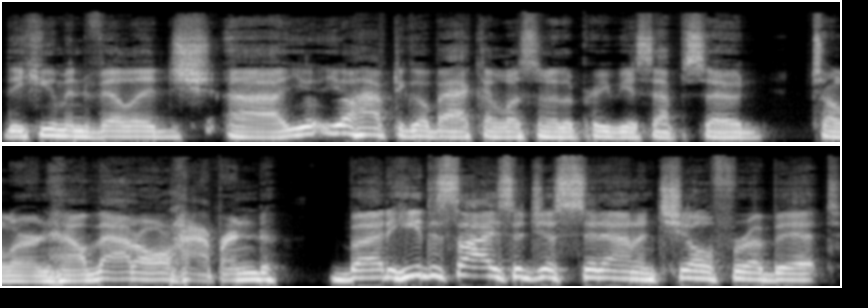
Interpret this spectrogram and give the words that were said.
the human village. Uh, you, you'll have to go back and listen to the previous episode to learn how that all happened. But he decides to just sit down and chill for a bit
